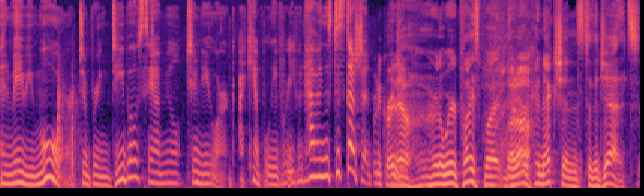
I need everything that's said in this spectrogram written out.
and maybe more to bring Deebo Samuel to New York? I can't believe we're even having this discussion. Pretty crazy. Yeah, we're in a weird place, but there are connections to the Jets.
